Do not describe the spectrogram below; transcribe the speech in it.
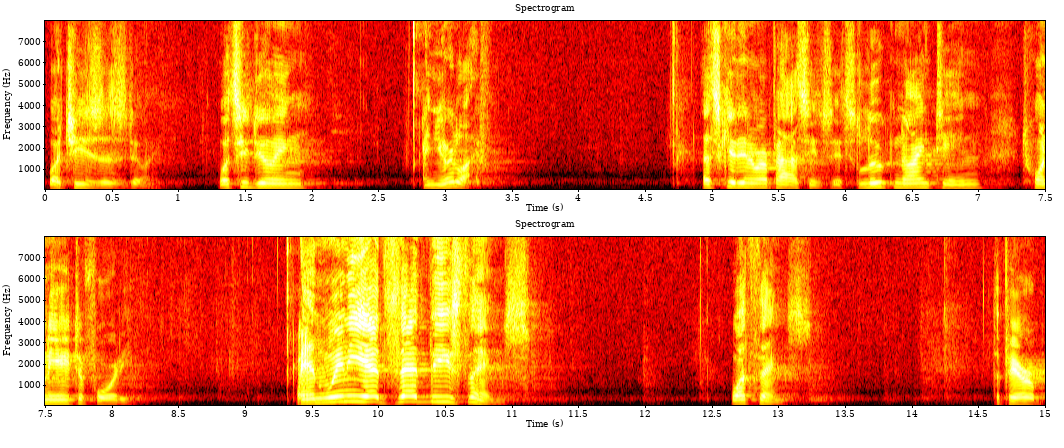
What Jesus is doing. What's he doing in your life? Let's get into our passage. It's Luke 19, 28 to 40. And when he had said these things, what things? The parable.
